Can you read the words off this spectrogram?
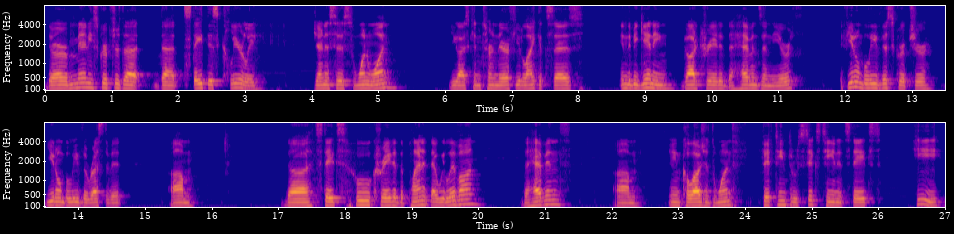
There are many scriptures that, that state this clearly. Genesis 1 1. You guys can turn there if you'd like. It says, In the beginning, God created the heavens and the earth. If you don't believe this scripture, you don't believe the rest of it. Um, the states who created the planet that we live on, the heavens. Um, in Colossians 1 15 through 16, it states, He,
